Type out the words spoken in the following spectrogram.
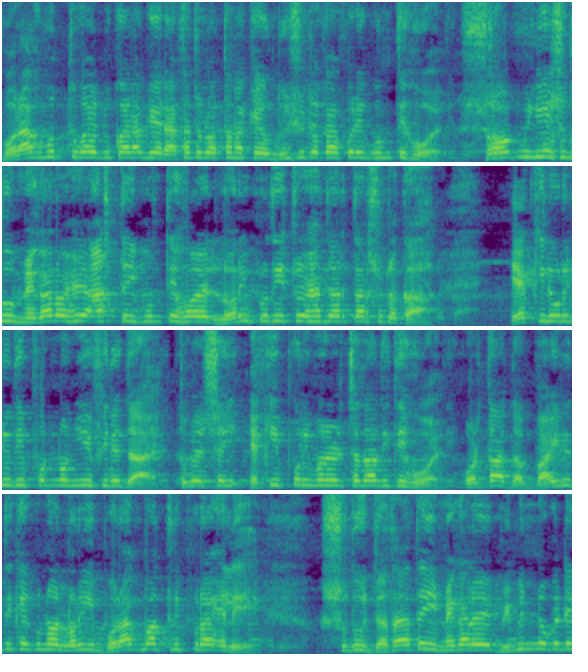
বরাক উপত্যকায় ঢুকার আগে রাতাচোলা থানাকেও দুইশো টাকা করে গুনতে হয়। সব মিলিয়ে শুধু মেঘালয়ে আসতেই গুনতে হয় লরি প্রতি ছয় হাজার চারশো টাকা। একই লরি যদি পণ্য নিয়ে ফিরে যায়, তবে সেই একই পরিমাণের চাঁদা দিতে হয়। অর্থাৎ বাইরে থেকে কোনো লরি বরাক বা ত্রিপুরা এলে শুধু যাতায়াতেই মেঘালয়ে বিভিন্ন গেটে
